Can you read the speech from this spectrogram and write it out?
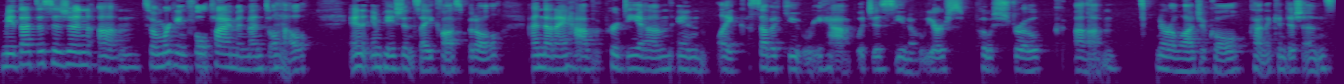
made that decision. Um, so I'm working full time in mental Mm. health and inpatient psych hospital and then I have per diem in like subacute rehab, which is you know your post stroke um, neurological kind of conditions.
